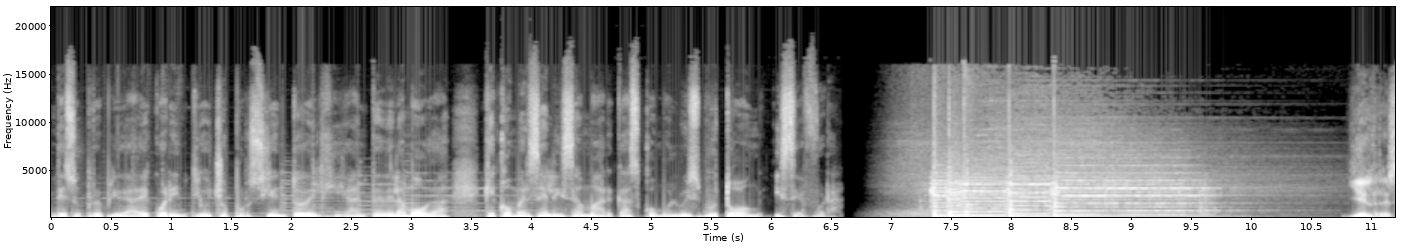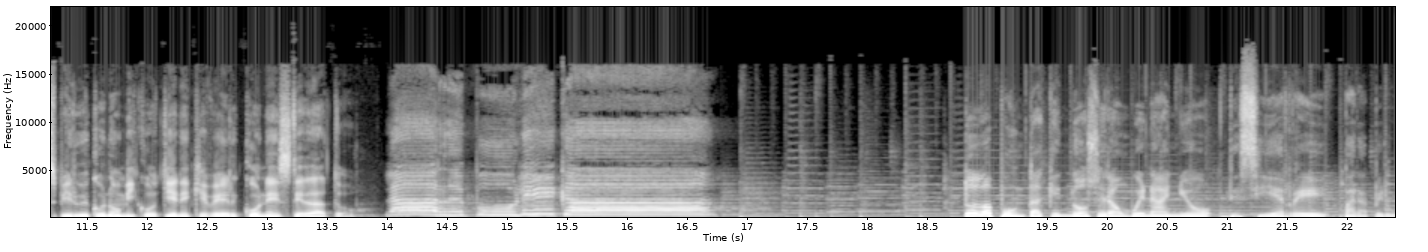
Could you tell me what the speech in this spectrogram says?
de su propiedad de 48% del gigante de la moda que comercializa marcas como Louis Vuitton y Sephora. Y el respiro económico tiene que ver con este dato. La República. Todo apunta que no será un buen año de cierre para Perú.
